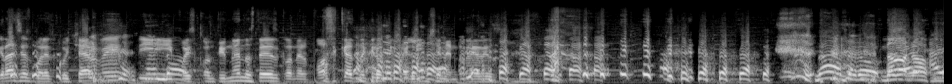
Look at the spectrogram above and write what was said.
Gracias por escucharme y No. pues continúen ustedes con el podcast. No quiero que me linchen en redes. No, pero. No, no, hay-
